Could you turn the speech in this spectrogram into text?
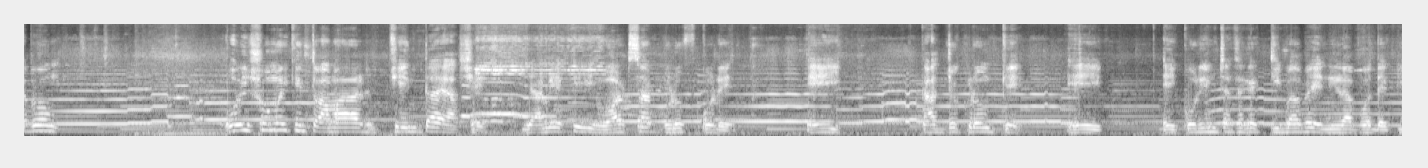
এবং ওই সময় কিন্তু আমার চিন্তায় আসে যে আমি একটি হোয়াটসঅ্যাপ গ্রুপ করে এই কার্যক্রমকে, এই এই করিম চাচাকে কীভাবে নিরাপদ একটি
